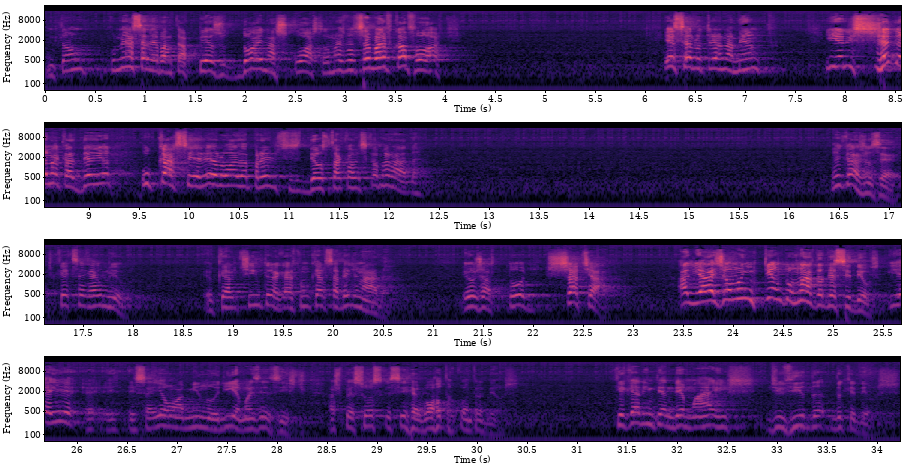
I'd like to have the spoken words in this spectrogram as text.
Então, começa a levantar peso, dói nas costas, mas você vai ficar forte. Esse era o treinamento. E ele chega na cadeia, o carcereiro olha para ele e diz: Deus está com esse camarada. Vem cá, José, o que, é que você quer comigo? Eu quero te entregar, não quero saber de nada. Eu já estou chateado. Aliás, eu não entendo nada desse Deus. E aí, é, é, aí é uma minoria, mas existe as pessoas que se revoltam contra Deus, que querem entender mais de vida do que Deus.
